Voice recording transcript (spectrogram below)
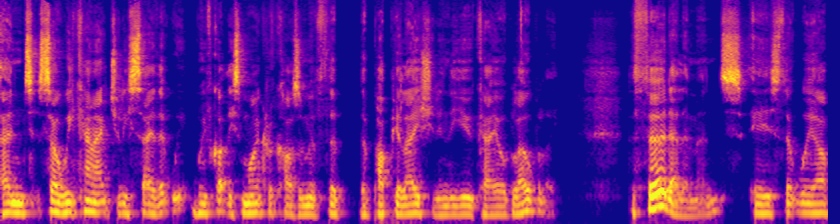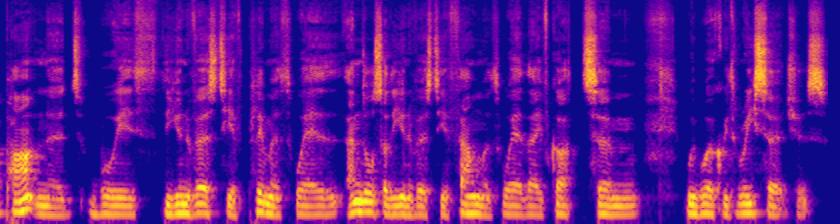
and so we can actually say that we, have got this microcosm of the, the population in the UK or globally. The third element is that we are partnered with the University of Plymouth, where and also the University of Falmouth, where they've got um, we work with researchers,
